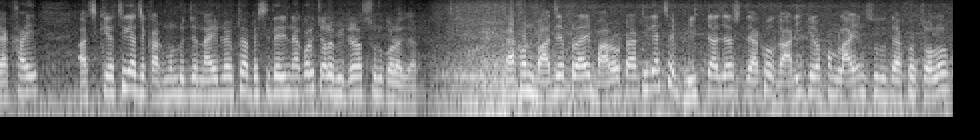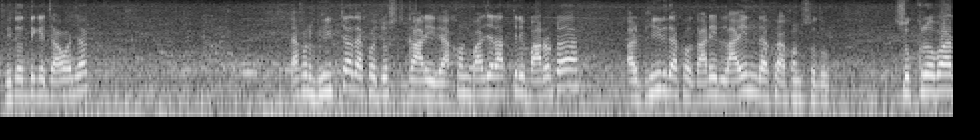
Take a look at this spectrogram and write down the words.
দেখাই আজকে ঠিক আছে? কাঠমান্ডুর যে নাইট লাইফটা বেশি দেরি না করে চলো ভিডিওটা শুরু করা যাক। এখন বাজে প্রায় বারোটা ঠিক আছে? ভিড়টা জাস্ট দেখো গাড়ি কীরকম লাইন শুধু দেখো চলো ভিতর দিকে যাওয়া যাক। এখন ভিড়টা দেখো জাস্ট গাড়ির। এখন বাজে রাত্রি বারোটা, আর ভিড় দেখো, গাড়ির লাইন দেখো এখন শুধু। শুক্রবার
